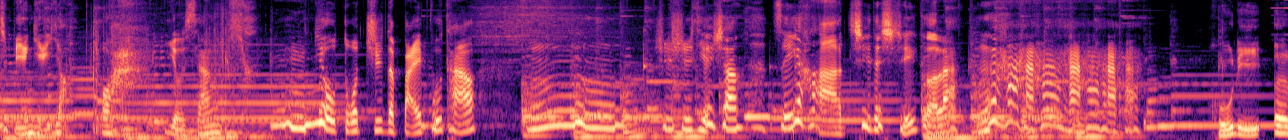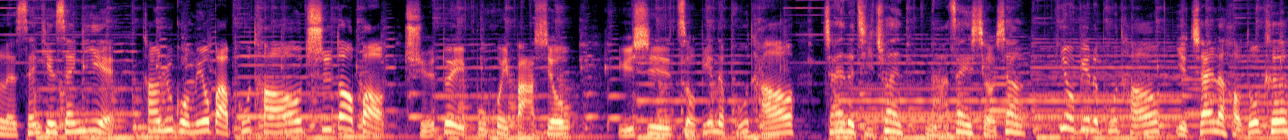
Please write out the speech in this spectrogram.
这边也有哇，又香嗯又多汁的白葡萄，嗯，是世界上最好吃的水果啦！哈哈哈哈哈哈哈。狐狸饿了三天三夜，它如果没有把葡萄吃到饱，绝对不会罢休。于是左边的葡萄摘了几串，拿在手上；右边的葡萄也摘了好多颗，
